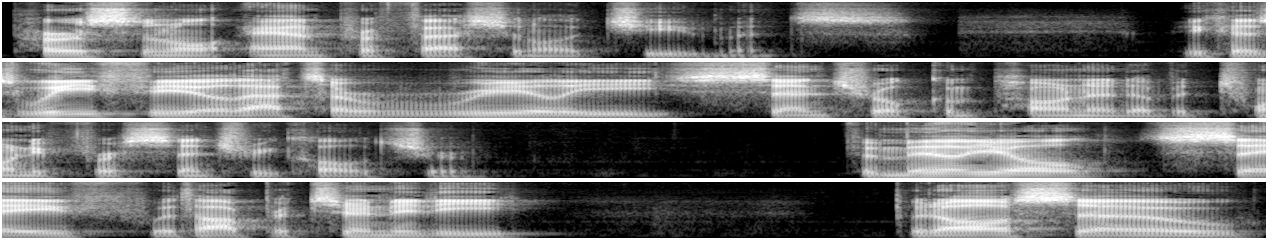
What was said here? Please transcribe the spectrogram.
personal and professional achievements because we feel that's a really central component of a 21st century culture familial, safe, with opportunity, but also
